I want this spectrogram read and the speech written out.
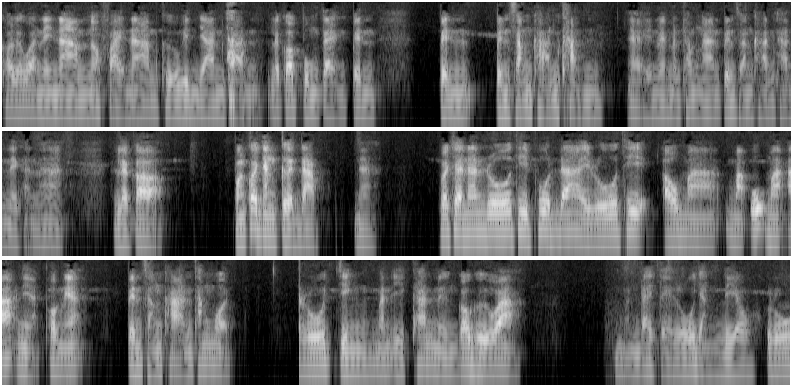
เขาเรียกว่าในนามเนาะฝ่ายนามคือวิญญาณขัน แล้วก็ปรุงแต่งเป็นเป็นเป็นสังขารขันเห็นไหมมันทำงานเป็นสังขารขันในขันห้าแล้วก็มันก็ยังเกิดดับนะเพราะฉะนั้นรู้ที่พูดได้รู้ที่เอามามาอุมาอะเนี่ยพวกเนี้ยเป็นสังขารทั้งหมด รู้จริงมันอีกขั้นหนึ่งก็คือว่า มันได้แต่รู้อย่างเดียว รู้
